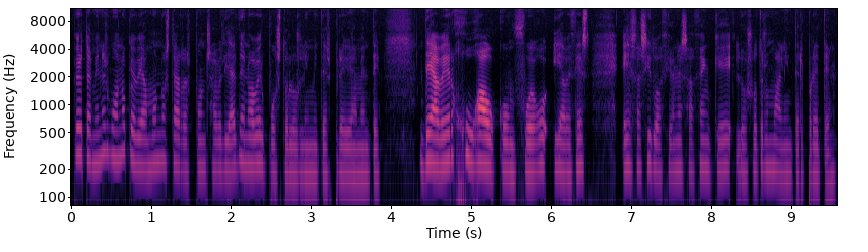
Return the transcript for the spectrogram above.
pero también es bueno que veamos nuestra responsabilidad de no haber puesto los límites previamente, de haber jugado con fuego y a veces esas situaciones hacen que los otros malinterpreten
